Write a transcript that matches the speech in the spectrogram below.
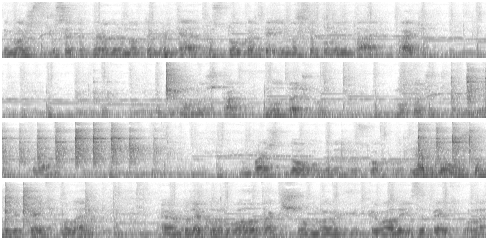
Ти можеш струсити, перевернути брикет, постукати і воно все повилітає. Бачиш? Ну, може так. Молоточком. Молоточок є. Так. Бачиш, довго будемо розкопувати. Я думав, що буде 5 хвилин. Е, Бо деколи бувало так, що ми відкривали і за 5 хвилин.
